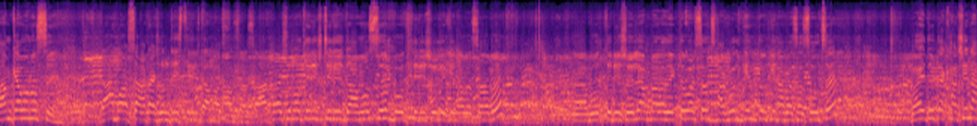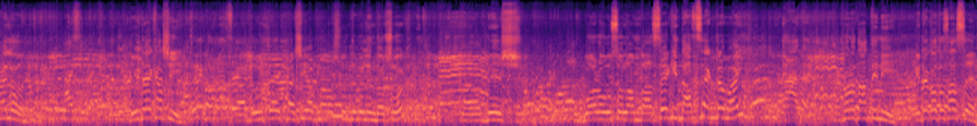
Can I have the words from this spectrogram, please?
দাম কেমন হচ্ছে? দাম আছে আঠাশ উনত্রিশ তিরিশ দাম আছে। আচ্ছা আচ্ছা আঠাশ উনত্রিশ তিরিশ দাম হচ্ছে বত্রিশ হলে কিনা বেচা হবে। বত্রিশ হইলে আপনারা দেখতে পাচ্ছেন ছাগল কিন্তু কিনা বেচা চলছে। ভাই দুইটা খাসি না হলো দুইটাই খাসি? দুইটাই খাসি আপনারা শুনতে পেলেন দর্শক। বেশ বড় উঁচু লম্বা আছে। কি দাঁতছে একটা ভাই? এখনও দাঁতিনি এটা কত চাচ্ছেন?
